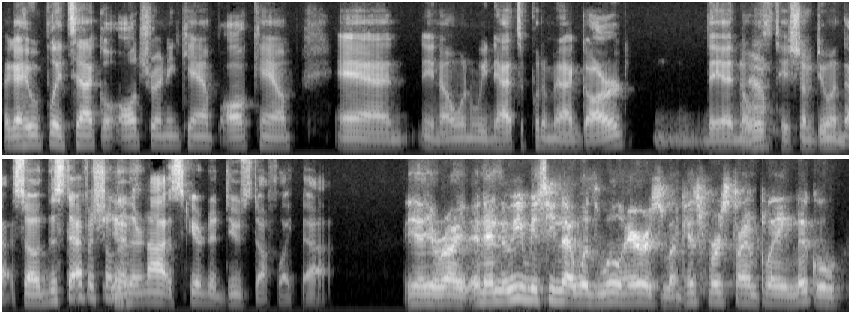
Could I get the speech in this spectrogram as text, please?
a guy who played tackle all training camp, all camp, and you know when we had to put him at guard, they had no yeah. hesitation of doing that. So the staff has shown yeah. that they're not scared to do stuff like that. Yeah, you're right. And then we even seen that with Will Harris, like his first time playing nickel.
